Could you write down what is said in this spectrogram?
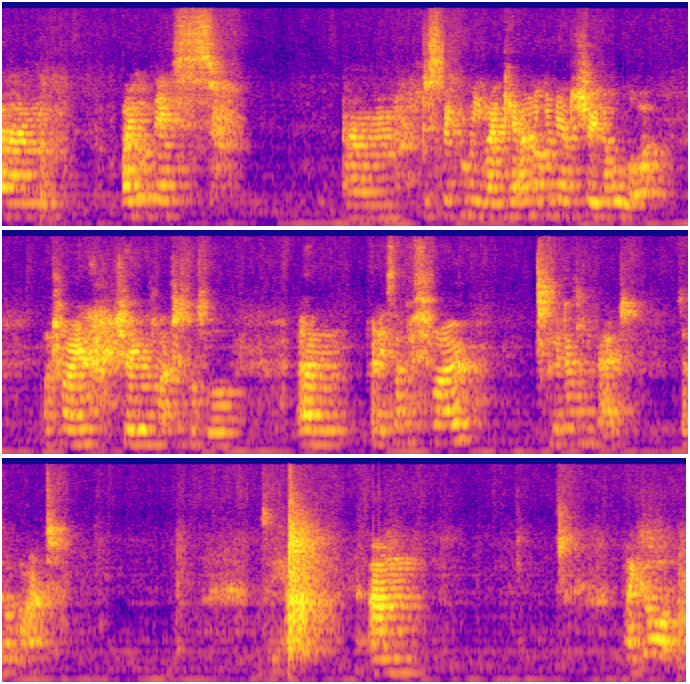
um, I got this um, Despicable Me blanket. I'm not going to be able to show you the whole lot. I'll try and show you as much as possible. Um, and it's like a throw, and it goes on the bed. So got that. So yeah. Um, I got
